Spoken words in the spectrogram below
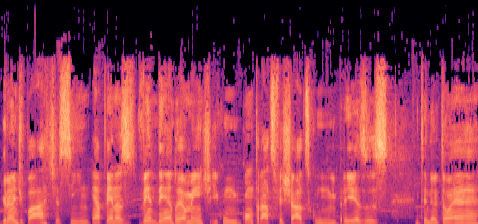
grande parte, assim, é apenas vendendo realmente e com contratos fechados com empresas. Entendeu? Então é,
